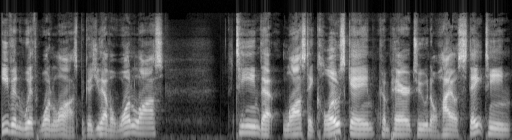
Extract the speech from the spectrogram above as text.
even with one loss, because you have a one loss team that lost a close game compared to an Ohio State team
